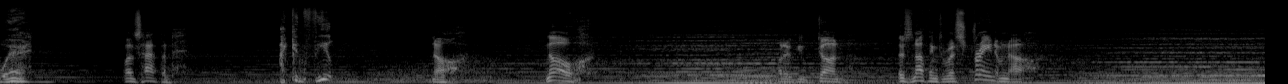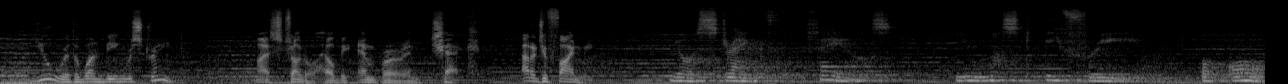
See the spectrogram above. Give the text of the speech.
Where? What's happened? I can feel... No. No! What have you done? There's nothing to restrain him now. You were the one being restrained. My struggle held the Emperor in check. How did you find me? Your strength fails. You must be free, or all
